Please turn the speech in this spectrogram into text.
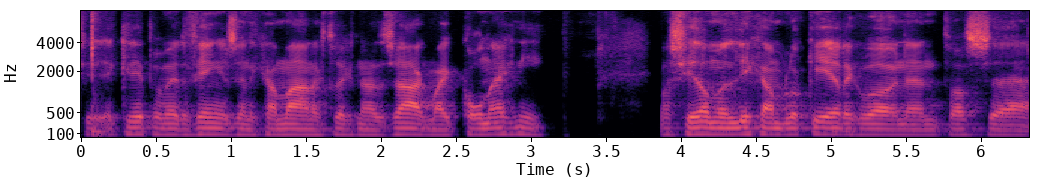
ik, knipper met de vingers en ik ga maandag terug naar de zaak, maar ik kon echt niet. Ik was heel mijn lichaam blokkeerde gewoon en het was eh,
